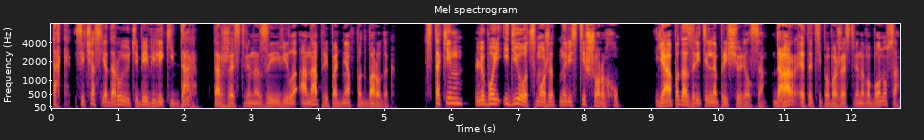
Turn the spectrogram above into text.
«Так, сейчас я дарую тебе великий дар», — торжественно заявила она, приподняв подбородок. «С таким любой идиот сможет навести шороху». Я подозрительно прищурился. «Дар — это типа божественного бонуса?»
